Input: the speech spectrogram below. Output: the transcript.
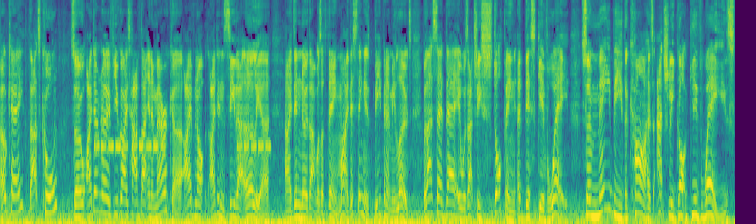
okay, that's cool. So I don't know if you guys have that in America. I've not, I didn't see that earlier, and I didn't know that was a thing. My, this thing is beeping at me loads. But that said there, it was actually stopping at this give way. So maybe the car has actually got giveways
